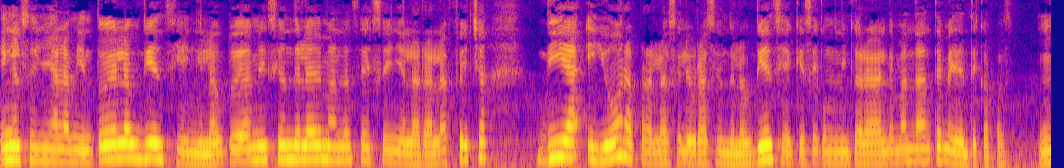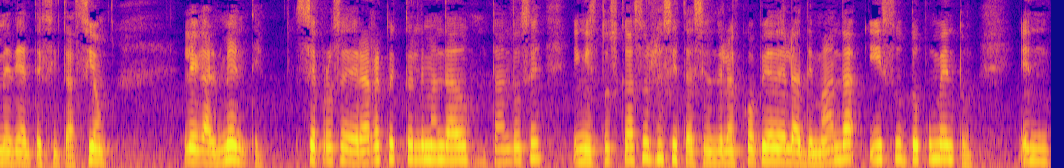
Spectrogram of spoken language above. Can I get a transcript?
En el señalamiento de la audiencia, en el auto de admisión de la demanda se señalará la fecha, día y hora para la celebración de la audiencia y que se comunicará al demandante mediante, citación. Legalmente, se procederá respecto al demandado juntándose en estos casos la citación de las copias de la demanda y sus documentos. En,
